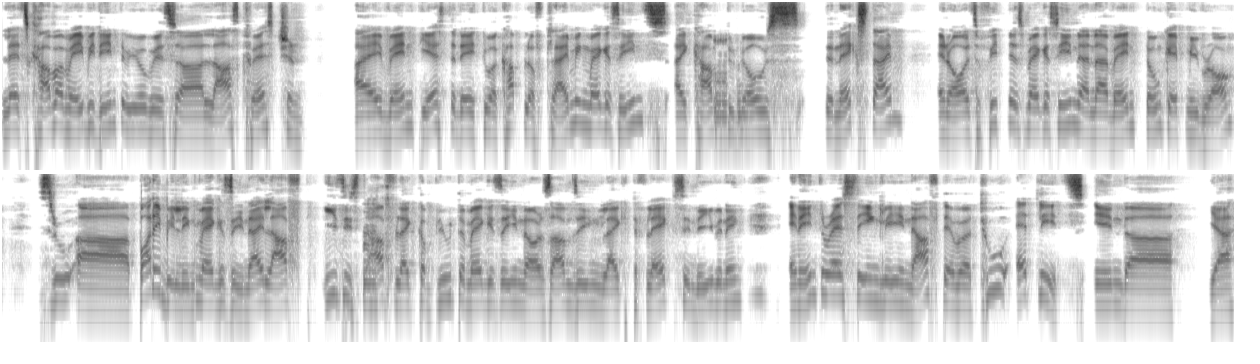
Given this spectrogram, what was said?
let's cover maybe the interview with uh, last question. I went yesterday to a couple of climbing magazines. I come mm-hmm. to those the next time and also fitness magazine. And I went, don't get me wrong, through a bodybuilding magazine. I love easy stuff like computer magazine or something like the Flex in the evening. And interestingly enough, there were two athletes in the, yeah,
